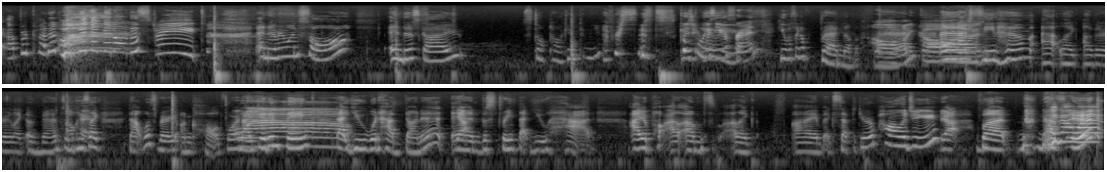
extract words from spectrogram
I uppercutted him in the middle of the street. And everyone saw. And this guy stopped talking to me ever since. Was, it- was he your friend? He was like a friend of a friend. Oh my god. And then I've seen him at like other like events, and he's like, "That was very uncalled for," and I didn't think that you would have done it, and Yeah. the strength that you had. I um like I've accepted your apology, Yeah. but that's you know it. what?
